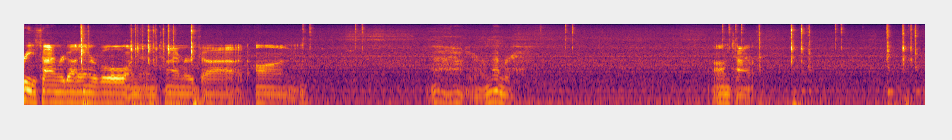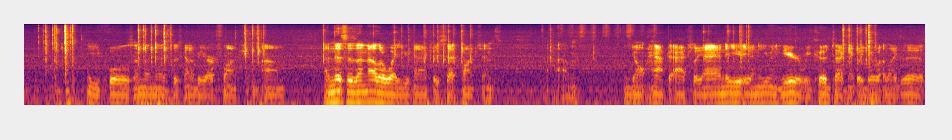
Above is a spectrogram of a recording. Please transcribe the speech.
Freeze timer dot interval and then timer dot on oh, I don't even remember. On timer. Equals and then this is going to be our function. Um, and this is another way you can actually set functions. Um, you don't have to actually and, and even here we could technically do it like this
